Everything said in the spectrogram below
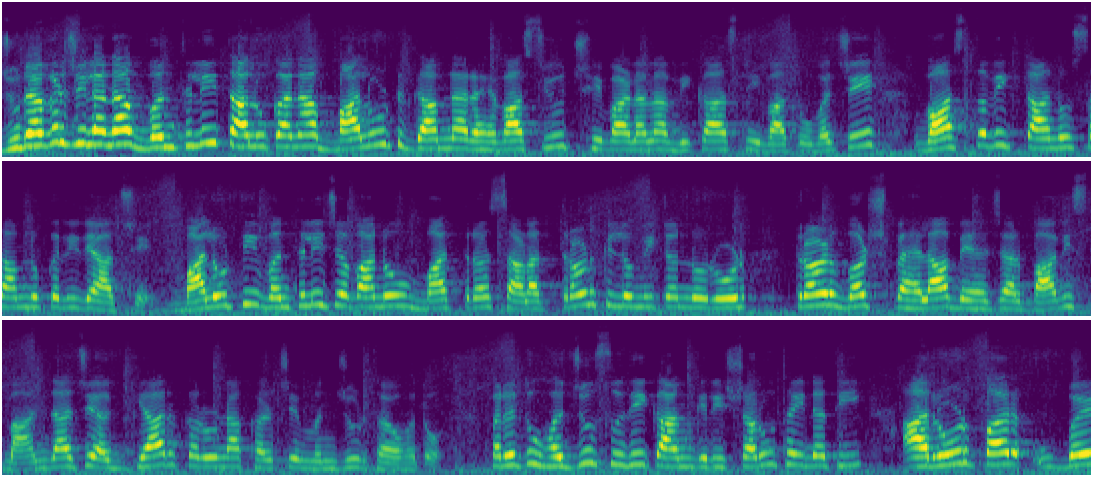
જૂનાગઢ જિલ્લાના વંથલી તાલુકાના બાલોટ ગામના રહેવાસીઓ છેવાડાના વિકાસની વાતો વચ્ચે વાસ્તવિકતાનો સામનો કરી રહ્યા છે. બાલોટથી વંથલી જવાનો માત્ર સાડા ત્રણ કિલોમીટરનો રોડ ત્રણ વર્ષ પહેલા બે હજાર બાવીસમાં અંદાજે અગિયાર કરોડના ખર્ચે મંજૂર થયો હતો. પરંતુ હજુ સુધી કામગીરી શરૂ થઈ નથી. આ રોડ પર ઉબેર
